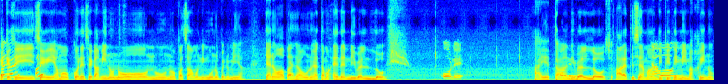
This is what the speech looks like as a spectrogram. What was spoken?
es que si seguíamos con ese camino no, no nos pasábamos ninguno, pero mira. Ya no hemos pasado uno, ya estamos en el nivel 2. Ole. Ahí está, Ole. nivel 2. Ahora este más Ya difícil, me imagino.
